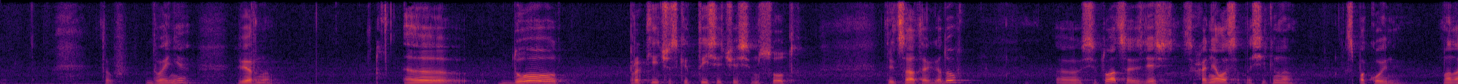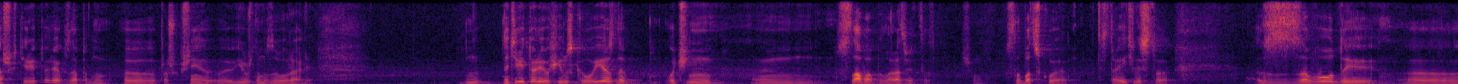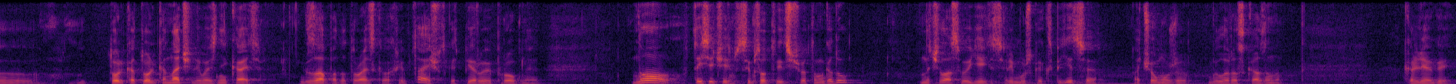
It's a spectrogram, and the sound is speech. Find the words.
это вдвойне верно. Э, до практически 1730-х годов э, ситуация здесь сохранялась относительно спокойной на наших территориях, в западном, э, прошу прощения, в Южном Заурале. На территории Уфимского уезда очень э, слабо было развито общем, слободское строительство. Заводы э, только-только начали возникать к западу от Уральского хребта, еще, так сказать, первые пробные. Но в 1734 году начала свою деятельность Оренбургская экспедиция, о чем уже было рассказано коллегой.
